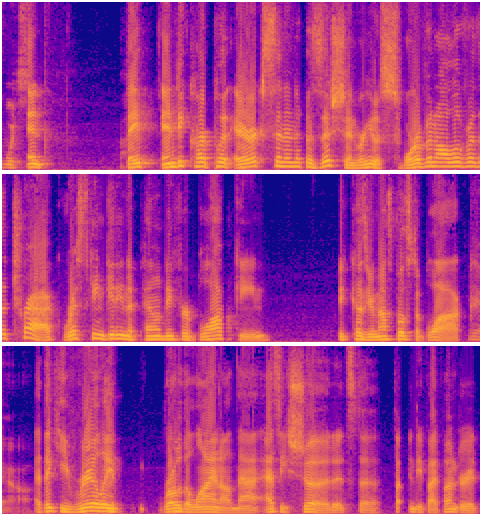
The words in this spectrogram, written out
which and they IndyCar put Ericsson in a position where he was swerving all over the track, risking getting a penalty for blocking because you're not supposed to block. yeah, I think he really rode the line on that, as he should. It's the Indy 500.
